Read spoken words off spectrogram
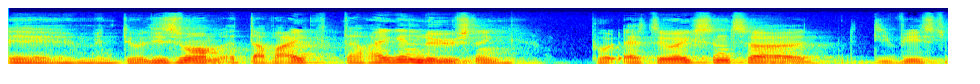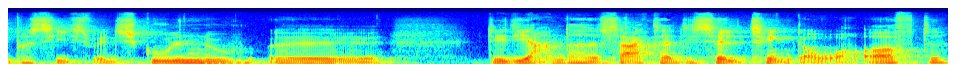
Øh, men det var ligesom om, at der var ikke, der var ikke en løsning. På, altså det var ikke sådan, så de vidste præcis, hvad de skulle nu. Øh, det de andre havde sagt, havde de selv tænkt over ofte.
